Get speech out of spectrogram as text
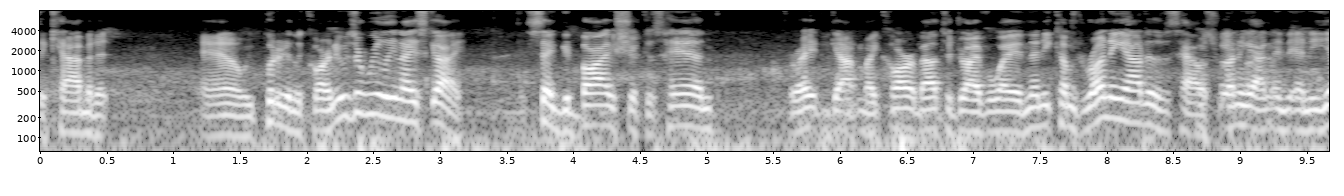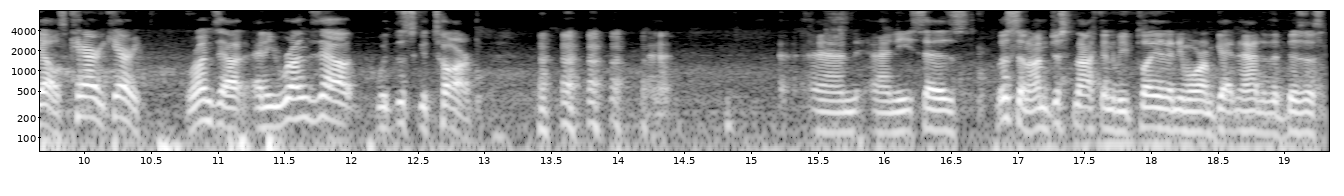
the cabinet, and we put it in the car. And he was a really nice guy. Said goodbye, shook his hand, right? Got my car, about to drive away, and then he comes running out of his house, running out, and, and he yells, "Cary, Cary!" Runs out, and he runs out with this guitar and and he says, "Listen, I'm just not going to be playing anymore. I'm getting out of the business.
